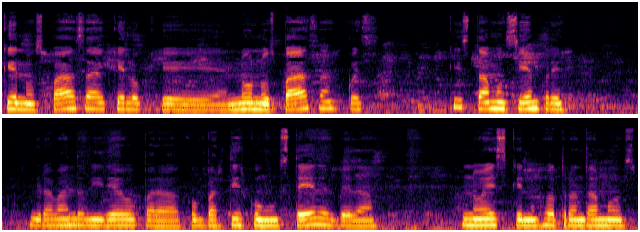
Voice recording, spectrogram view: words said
¿Qué nos pasa? ¿Qué es lo que no nos pasa? Pues aquí estamos siempre grabando video para compartir con ustedes, ¿verdad? No es que nosotros andamos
